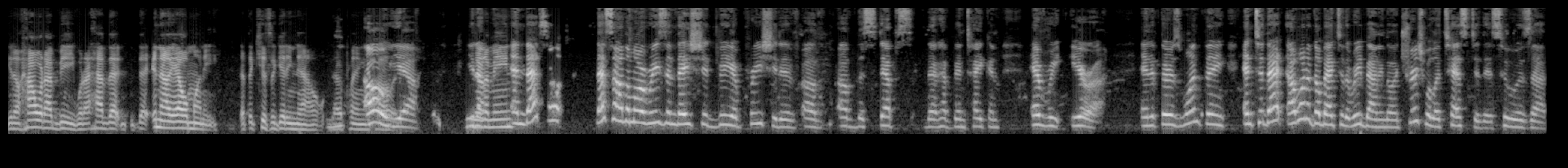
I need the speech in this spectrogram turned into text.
You know, how would I be? Would I have that that NIL money that the kids are getting now that are playing? in Oh college? yeah, You know what I mean? And that's all. That's all the more reason they should be appreciative of of the steps that have been taken every era. And if there's one thing, and to that, I want to go back to the rebounding though, and Trish will attest to this. Who is uh,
